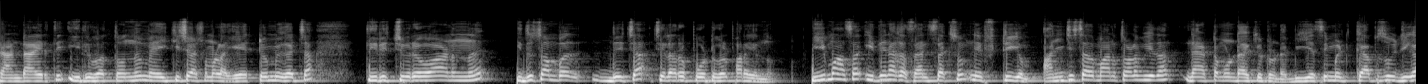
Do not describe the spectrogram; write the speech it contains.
രണ്ടായിരത്തി ഇരുപത്തൊന്ന് മെയ്ക്ക് ശേഷമുള്ള ഏറ്റവും മികച്ച തിരിച്ചുവരവാണെന്ന് ഇതു സംബന്ധിച്ച ചില റിപ്പോർട്ടുകൾ പറയുന്നു. ഈ മാസം ഇതിനകം സെൻസെക്സും നിഫ്റ്റിയും അഞ്ച് ശതമാനത്തോളം വീതം നേട്ടമുണ്ടാക്കിയിട്ടുണ്ട്. B S E mid cap സൂചിക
